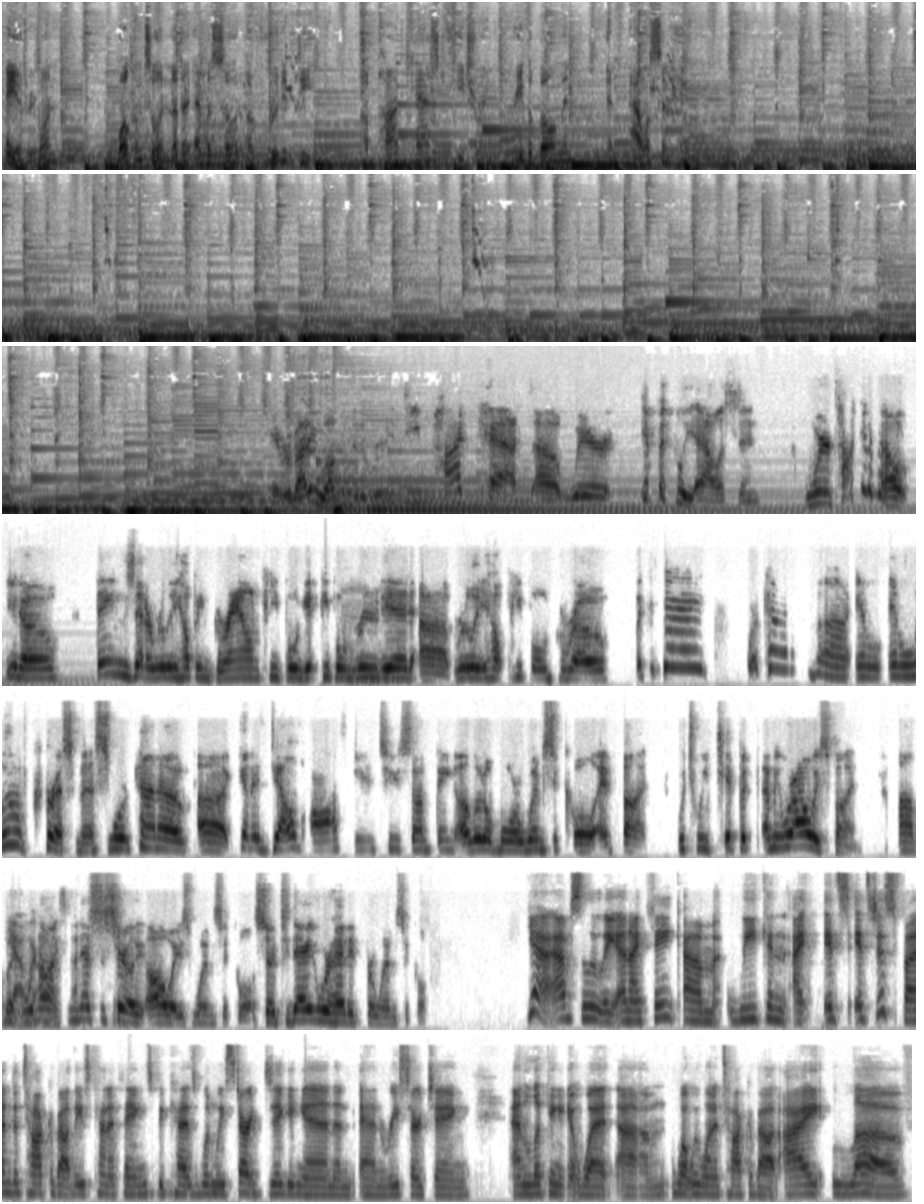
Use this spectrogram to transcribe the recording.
Hey everyone, welcome to another episode of Rooted Deep, a podcast featuring Reba Bowman and Allison Hale. Typically, Allison, we're talking about, you know, things that are really helping ground people, get people Mhm. rooted, uh, really help people grow. But today, we're kind of uh, in in lieu of Christmas, we're kind of uh, going to delve off into something a little more whimsical and fun, which we typically, I mean, we're always fun, uh, but Yeah, we're, we're not always fun. Yeah. necessarily always whimsical. So today, we're headed for whimsical. Yeah, absolutely. And I think um, we can. I it's it's just fun to talk about these kind of things because when we start digging in and and researching and looking at what um, what we want to talk about, I love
